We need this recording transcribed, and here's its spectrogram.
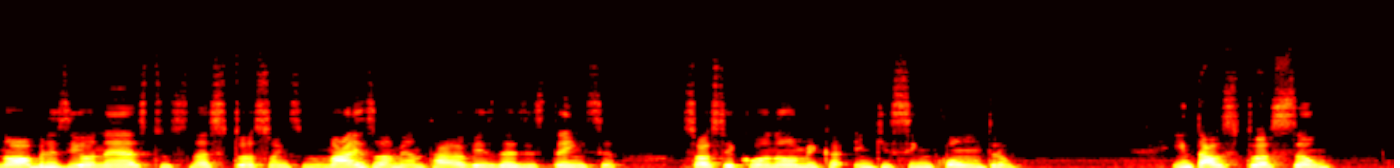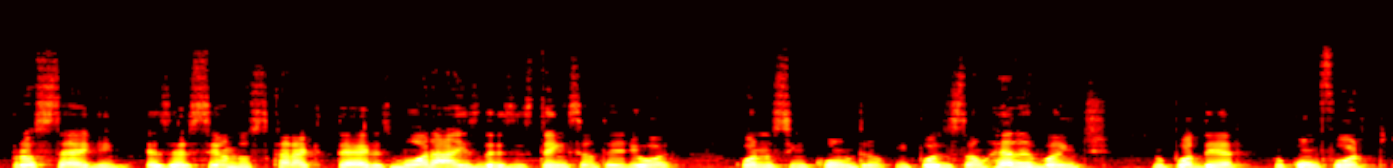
nobres e honestos nas situações mais lamentáveis da existência socioeconômica em que se encontram. Em tal situação, prosseguem, exercendo os caracteres morais da existência anterior, quando se encontram em posição relevante no poder, no conforto,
